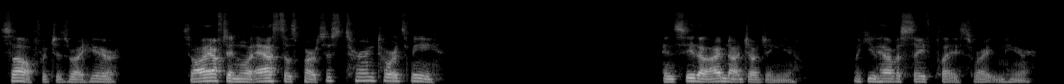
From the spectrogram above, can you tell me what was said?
self which is right here. So i often will ask those parts just turn towards me and see that i'm not judging you. Like you have a safe place right in here.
